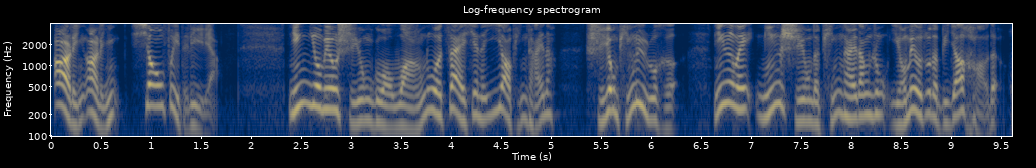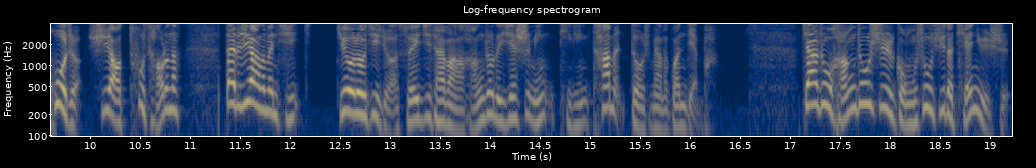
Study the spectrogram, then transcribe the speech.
二零二零消费的力量》。您有没有使用过网络在线的医药平台呢？使用频率如何？您认为您使用的平台当中有没有做的比较好的，或者需要吐槽的呢？带着这样的问题，九九六记者随机采访了杭州的一些市民，听听他们都有什么样的观点吧。家住杭州市拱墅区的田女士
